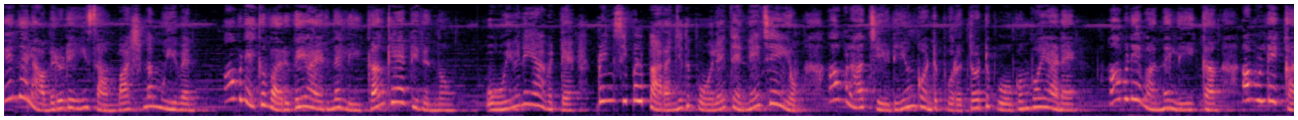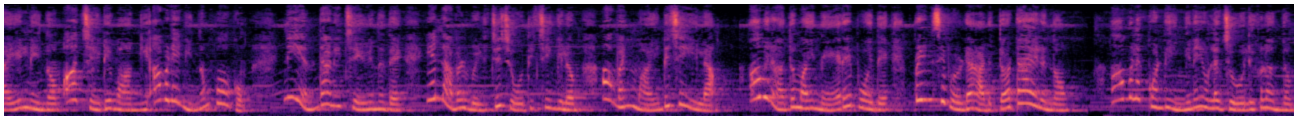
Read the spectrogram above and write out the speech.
എന്നാൽ അവരുടെ ഈ സംഭാഷണം മുഴുവൻ അവിടേക്ക് വരികയായിരുന്ന ലീക്കാൻ കേട്ടിരുന്നു. ഓയുനെയാവട്ടെ പ്രിൻസിപ്പൽ പറഞ്ഞതുപോലെ തന്നെ ചെയ്യും. അവൾ ആ ചെടിയും കൊണ്ട് പുറത്തോട്ട് പോകുമ്പോഴാണ് അവിടെ വന്ന ലീക്കാം അവളുടെ കയ്യിൽ നിന്നും ആ ചെടി വാങ്ങി അവിടെ നിന്നും പോകും. നീ എന്താണ് ഈ ചെയ്യുന്നത്? എന്ന് അവൾ വിളിച്ചു ചോദിച്ചെങ്കിലും അവൻ മൈൻഡ് ചെയ്യില്ല. അവൻ അതുമായി നേരെ പോയത് പ്രിൻസിപ്പളുടെ അടുത്തോട്ടായിരുന്നു. അവളെ കൊണ്ട് ഇങ്ങനെയുള്ള ജോലികളൊന്നും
